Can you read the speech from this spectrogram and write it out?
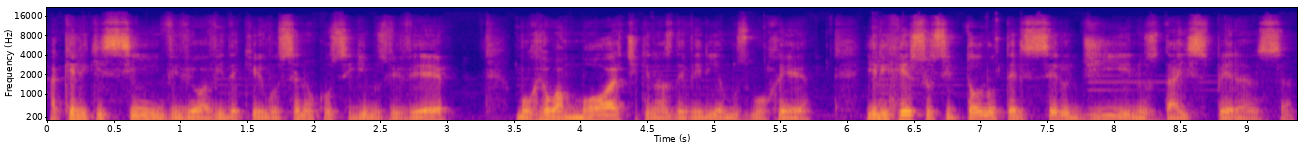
aquele que sim viveu a vida que eu e você não conseguimos viver, morreu a morte que nós deveríamos morrer, e ele ressuscitou no terceiro dia e nos dá esperança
